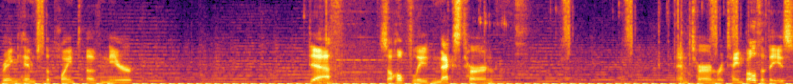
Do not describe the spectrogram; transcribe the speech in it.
bring him to the point of near death. So hopefully next turn... And turn, retain both of these.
